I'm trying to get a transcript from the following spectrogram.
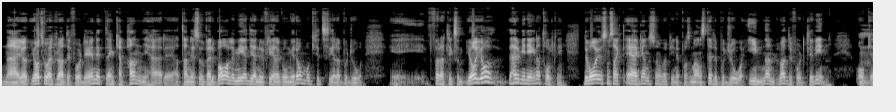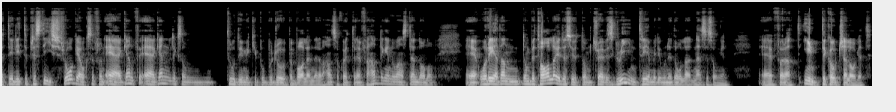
Nej, jag, jag, tror att Rutherford, det är en, en kampanj här, eh, att han är så verbal i media nu flera gånger om och kritiserar Boudreau. Eh, för att liksom, ja, ja, det här är min egna tolkning. Det var ju som sagt ägaren som varit inne på som anställde Boudreau innan Rutherford klev in. Och mm. att det är lite prestigefråga också från ägaren, för ägaren liksom trodde ju mycket på Boudreau uppenbarligen när det var han som skötte den förhandlingen och anställde honom. Eh, och redan, de betalar ju dessutom Travis Green 3 miljoner dollar den här säsongen för att inte coacha laget.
